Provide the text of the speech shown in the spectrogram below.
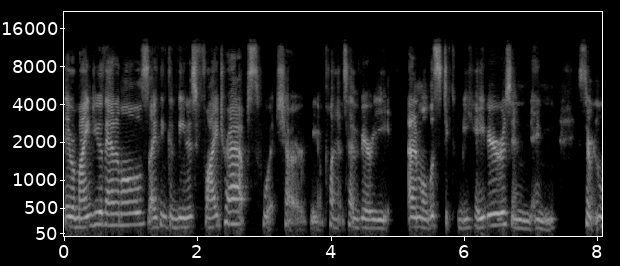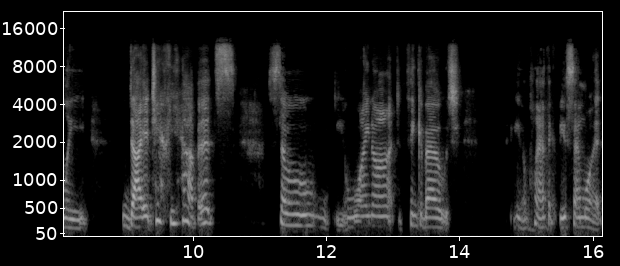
they remind you of animals. I think of Venus flytraps, which are, you know, plants have very animalistic behaviors and, and certainly dietary habits. So, you know, why not think about, you know, plant that could be somewhat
